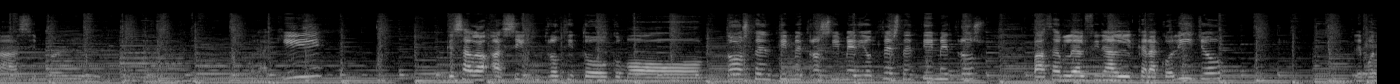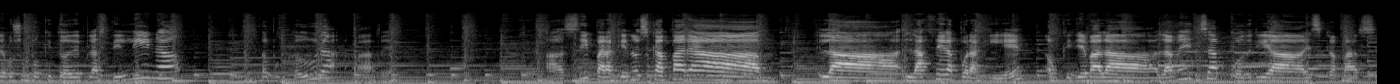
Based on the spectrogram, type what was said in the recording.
Así por, por aquí que salga así un trocito como 2 centímetros y medio, 3 centímetros para hacerle al final el caracolillo. Le ponemos un poquito de plastilina está un poquito dura a ver. Así para que no escapara la, la cera por aquí ¿eh? aunque lleva la, la mecha podría escaparse.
